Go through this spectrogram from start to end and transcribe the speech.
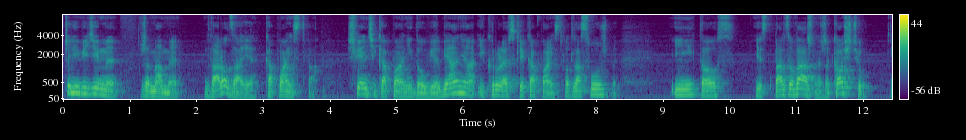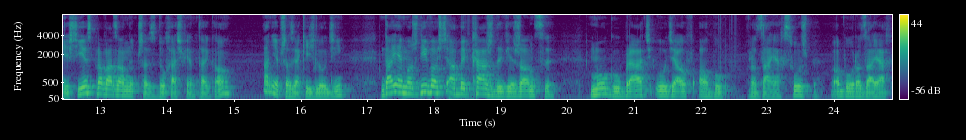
Czyli widzimy, że mamy dwa rodzaje kapłaństwa. Święci kapłani do uwielbiania i królewskie kapłaństwo dla służby. I to jest bardzo ważne, że Kościół, jeśli jest prowadzony przez Ducha Świętego, a nie przez jakichś ludzi, daje możliwość, aby każdy wierzący mógł brać udział w obu rodzajach służby, w obu rodzajach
